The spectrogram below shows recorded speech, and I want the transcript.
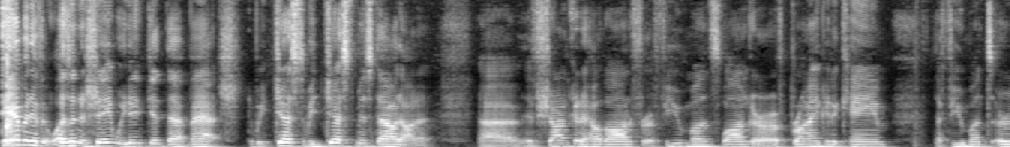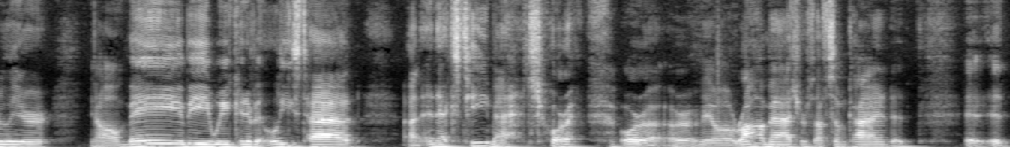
damn it, if it wasn't a shame we didn't get that match, we just we just missed out on it. Uh, if Shawn could have held on for a few months longer, or if Bryan could have came a few months earlier, you know, maybe we could have at least had an NXT match or or a, or you know a Raw match or of some kind. It, it, it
